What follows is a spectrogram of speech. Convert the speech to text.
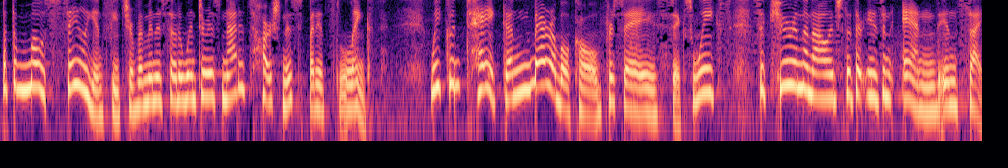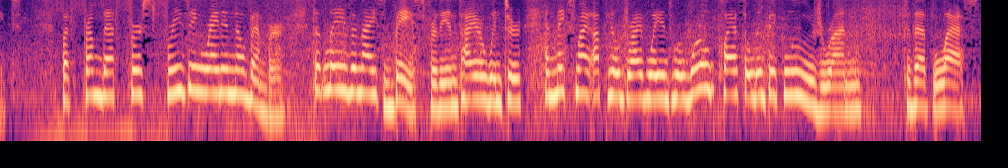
But the most salient feature of a Minnesota winter is not its harshness, but its length. We could take unbearable cold for, say, six weeks, secure in the knowledge that there is an end in sight. But from that first freezing rain in November that lays a nice base for the entire winter and makes my uphill driveway into a world-class Olympic luge run, to that last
